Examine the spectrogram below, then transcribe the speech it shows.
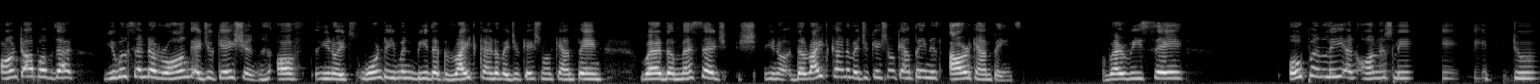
on top of that, you will send a wrong education of, you know, it won't even be the right kind of educational campaign where the message, you know, the right kind of educational campaign is our campaigns, where we say openly and honestly to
